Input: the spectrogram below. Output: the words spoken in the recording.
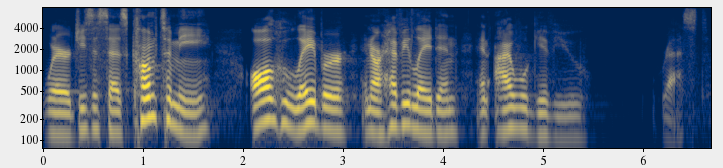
where Jesus says, Come to me, all who labor and are heavy laden, and I will give you rest.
